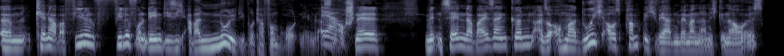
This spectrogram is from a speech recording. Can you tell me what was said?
Ähm, kenne aber vielen, viele von denen, die sich aber null die Butter vom Brot nehmen lassen. Ja. Auch schnell mit den Zähnen dabei sein können, also auch mal durchaus pampig werden, wenn man da nicht genau ist,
